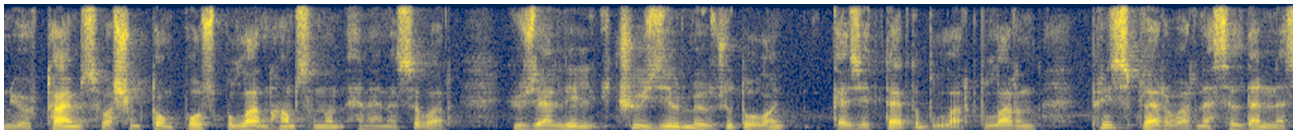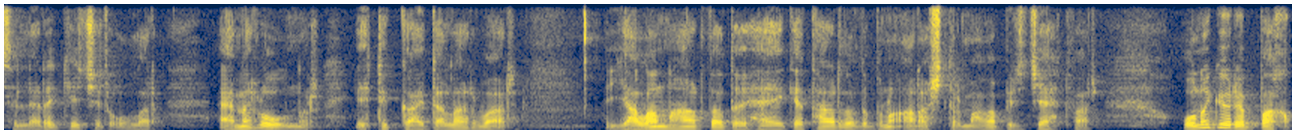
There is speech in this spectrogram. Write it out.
New York Times, Washington Post bunların hamısının ənənəsi var. 150 il, 200 il mövcud olan qəzetlərdir bunlar. Bunların prinsipləri var, nəsildən nəsillərə keçir. Onlar əməl olunur. Etik qaydalar var. Yalan hardadır, həqiqət hardadır? Bunu araşdırmağa bir cəhd var. Ona görə bax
